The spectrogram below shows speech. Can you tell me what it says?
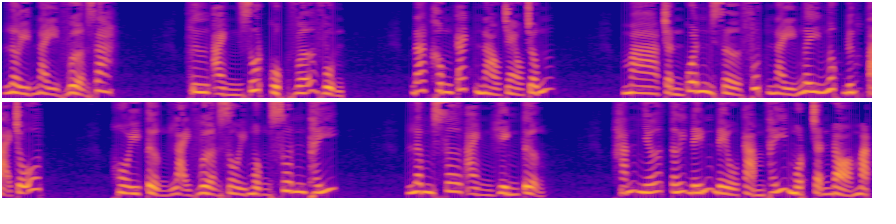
Lời này vừa ra, tư ảnh rốt cuộc vỡ vụn, đã không cách nào trèo trống, mà trần quân giờ phút này ngây ngốc đứng tại chỗ, hồi tưởng lại vừa rồi mộng xuân thấy, lâm sơ ảnh hình tượng, hắn nhớ tới đến đều cảm thấy một trận đỏ mặt,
